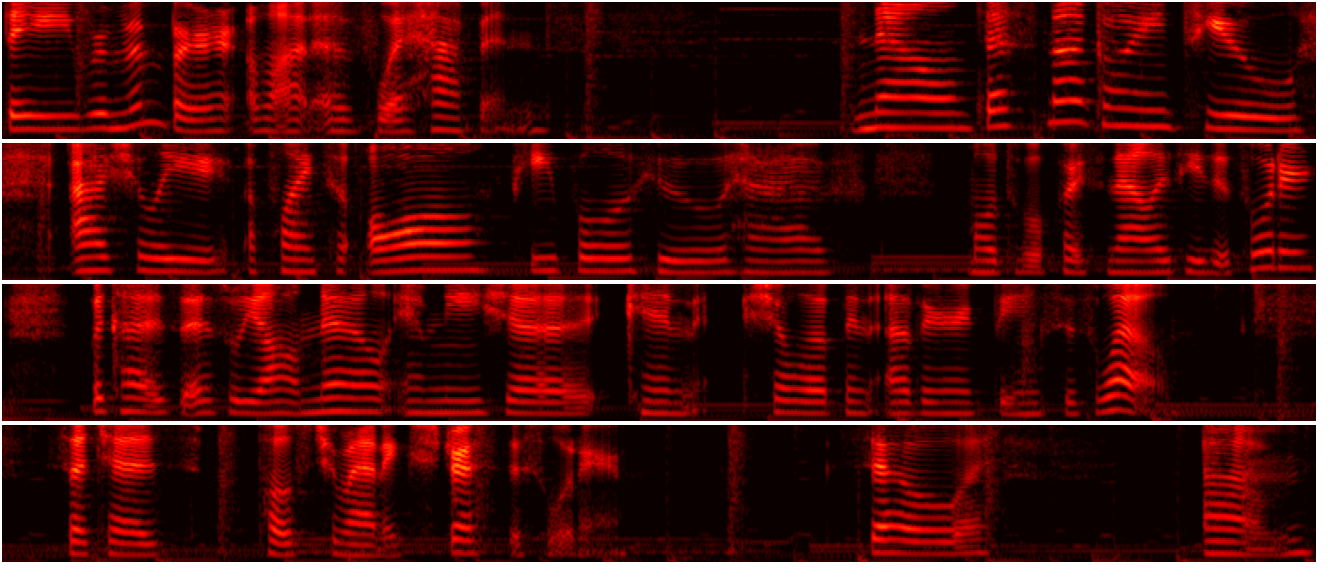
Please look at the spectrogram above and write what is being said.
they remember a lot of what happens. Now, that's not going to actually apply to all people who have multiple personality disorder because as we all know, amnesia can show up in other things as well, such as post traumatic stress disorder. So, um,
